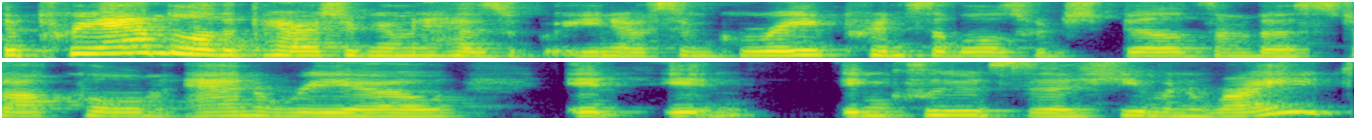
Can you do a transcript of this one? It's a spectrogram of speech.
The preamble of the Paris Agreement has, you know, some great principles which builds on both Stockholm and Rio. It, it includes the human right,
